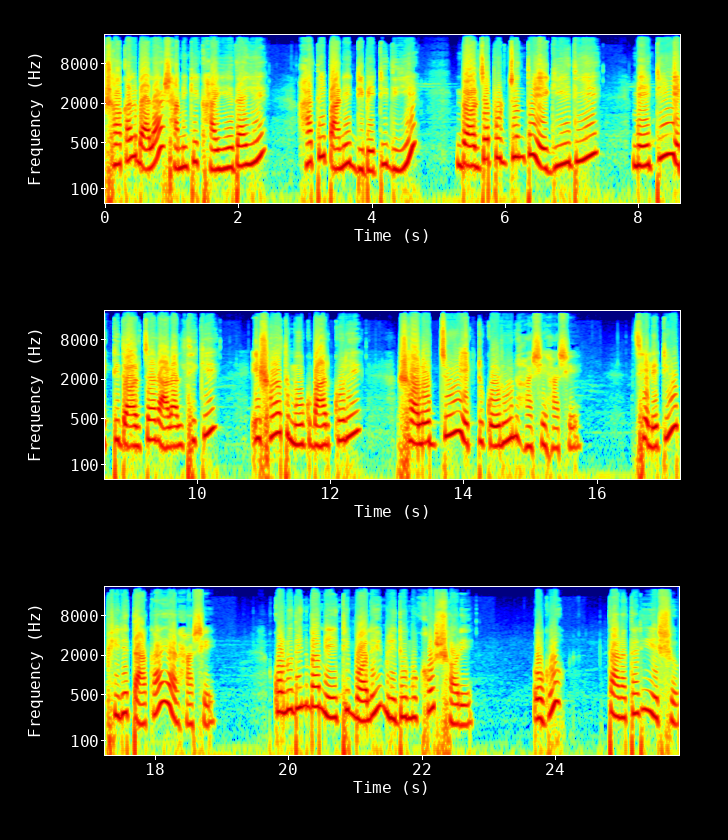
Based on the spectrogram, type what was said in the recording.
সকালবেলা স্বামীকে খাইয়ে দাইয়ে, হাতে পানির ডিবেটি দিয়ে, দরজা পর্যন্ত এগিয়ে দিয়ে, মেয়েটি একটি দরজার আড়াল থেকে ঈষৎ মুখ বার করে সলজ্জ একটু করুণ হাসে হাসে। ছেলেটিও ফিরে তাকায় আর হাসে। কোনোদিন বা মেয়েটি বলে মৃদুমুখর স্বরে, ওগো, তাড়াতাড়ি এসো,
